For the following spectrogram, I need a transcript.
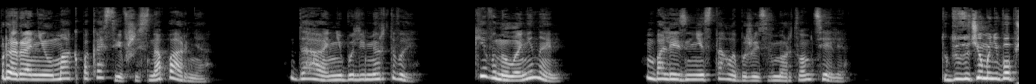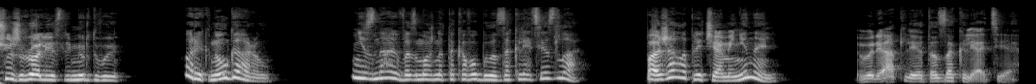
Проронил маг, покосившись на парня. Да, они были мертвы. Кивнула Нинель. Болезнь не стала бы жить в мертвом теле. Тогда зачем они вообще жрали, если мертвы? Рыкнул Гарл. Не знаю, возможно, таково было заклятие зла. Пожала плечами Нинель. «Вряд ли это заклятие».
